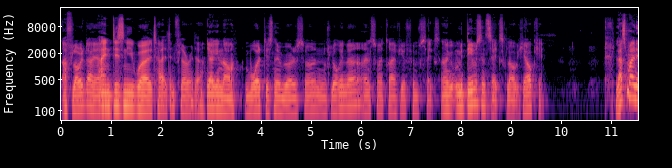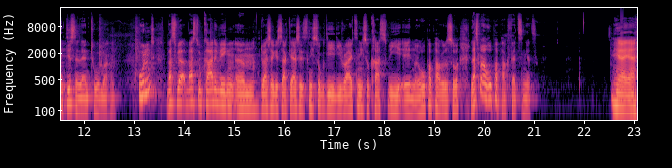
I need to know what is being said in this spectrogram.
ah, Florida, ja. Ein Disney World halt in Florida. ja, genau. Walt Disney World so in Florida. Eins, zwei, drei, vier, fünf, sechs. Äh, Mit dem sind sechs, glaube ich. Ja, okay. Lass mal eine Disneyland-Tour machen. Und was wir, was du gerade wegen, ähm, du hast ja gesagt, ja, ist jetzt nicht so, die, die Rides sind nicht so krass wie in Europapark oder so. Lass mal Europapark fetzen jetzt. Ja, ja.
